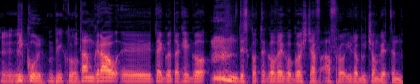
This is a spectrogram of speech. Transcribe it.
Yy, Be Cool. Be cool. Tam grał y, tego takiego dyskotekowego gościa w afro i robił ciągle ten...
